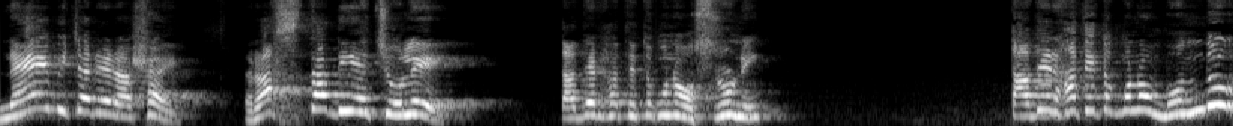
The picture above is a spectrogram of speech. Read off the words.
ন্যায় বিচারের আশায় রাস্তা দিয়ে চলে, তাদের হাতে তো কোনো অস্ত্র নেই। তাদের হাতে তো কোনো বন্দুক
